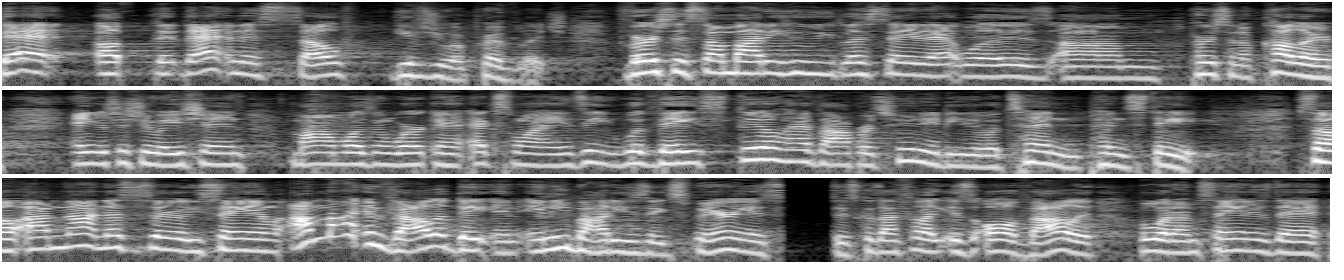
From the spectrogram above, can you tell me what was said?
that up that, that in itself gives you a privilege versus somebody who let's say that was um, person of color in your situation mom wasn't working x y and z would they still have the opportunity to attend penn state so i'm not necessarily saying i'm not invalidating anybody's experience because I feel like it's all valid. But what I'm saying is that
